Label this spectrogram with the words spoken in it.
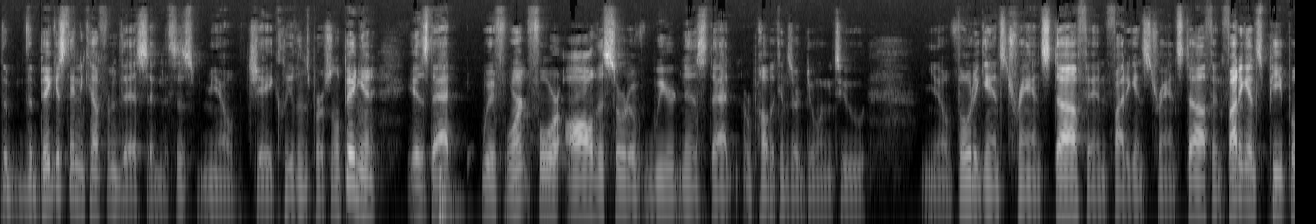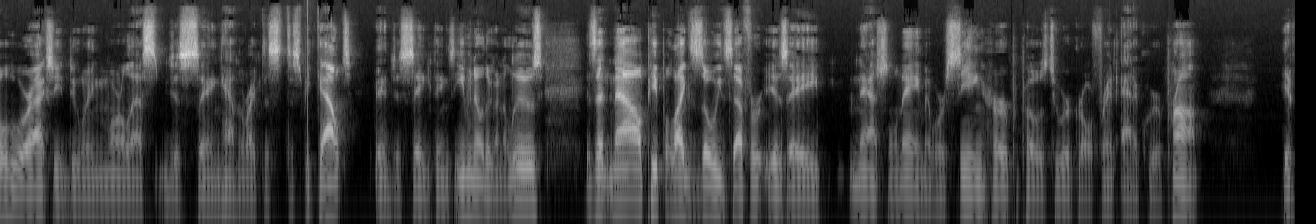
the, the biggest thing to come from this, and this is, you know, Jay Cleveland's personal opinion, is that if weren't for all the sort of weirdness that Republicans are doing to, you know, vote against trans stuff and fight against trans stuff and fight against people who are actually doing more or less just saying have the right to, to speak out and just saying things, even though they're going to lose, is that now people like Zooey Zephyr is a national name, and we're seeing her propose to her girlfriend at a queer prom. If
